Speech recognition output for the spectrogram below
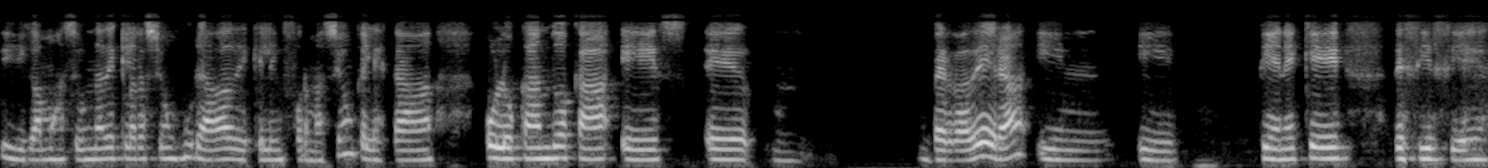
digamos, hacer una declaración jurada de que la información que le está colocando acá es eh, verdadera y, tiene que decir si es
